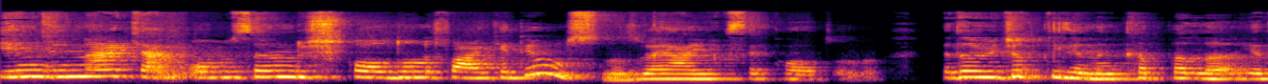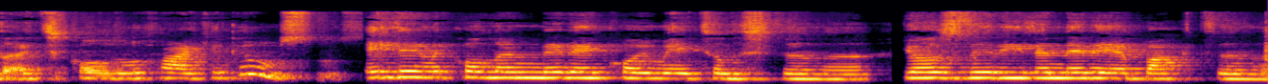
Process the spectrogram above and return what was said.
Beni dinlerken omuzların düşük olduğunu fark ediyor musunuz veya yüksek olduğunu? Ya da vücut dilinin kapalı ya da açık olduğunu fark ediyor musunuz? Ellerini kollarını nereye koymaya çalıştığını, gözleriyle nereye baktığını,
